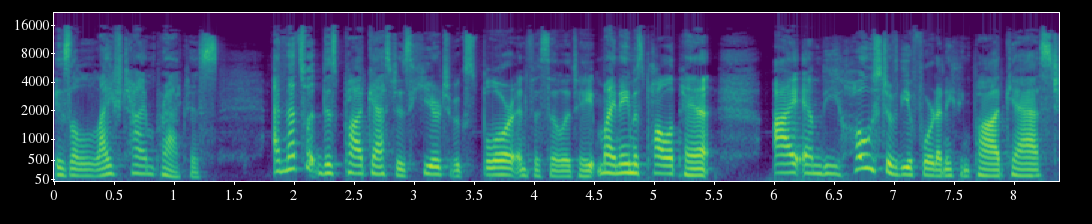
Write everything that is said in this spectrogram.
is a lifetime practice. And that's what this podcast is here to explore and facilitate. My name is Paula Pant. I am the host of the Afford Anything podcast.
